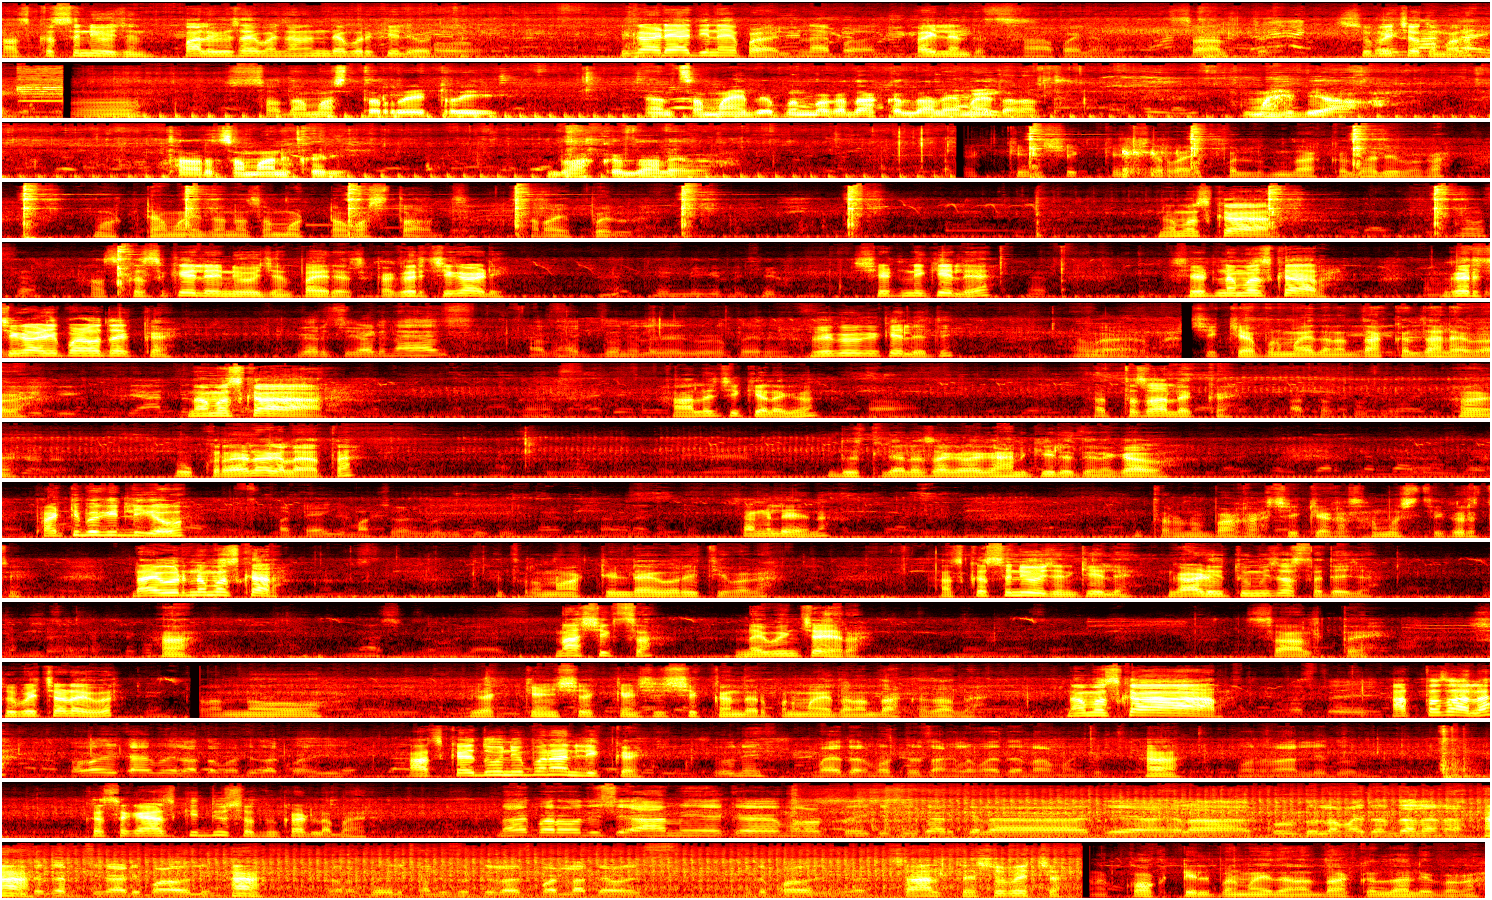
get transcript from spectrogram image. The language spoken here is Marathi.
आज कसं नियोजन? पालवे साहेबांच्या नंद्यावर केले वाटतं. ही. गाडी आधी नाही पळाली? नाही पळाली. पहिल्यांदाच? हा पहिल्यांदा चालतंय. शुभेच्छा तुम्हाला. अं, सदा मास्तर रेट रे. यांचा माहिब्या पण बघा दाखल झालाय मैदानात. माहिब्या. थारचा मानकरी. दाखल झालाय बघा. एक्क्याऐंशी एक्क्याऐंशी रायफल दाखल झाली बघा. मोठ्या मैदानाचा मोठा वस्ताद रायफल. नमस्कार. नमस्कार. आज कसं केलंय नियोजन पायऱ्याचं? का घरची गाडी? शेटने केले शेट नमस्कार. घरची गाडी पळवताय काय? घरची गाडी नाही आज. आज आहेत दोन्हीला वेगवेगळं पैरे वेगवेगळे केले ते? बरं बरं. चिक्क्या पण मैदानात दाखल झालाय बघा. नमस्कार. आलं चिक्क्याला घेऊन? हा. आत्ताच आलं काय? आता होय. उकरायला लागला आता? धुतल्याला सगळं घाण केलं त्याने गाव फाटी बघितली का हो? बघितली चांगले आहे ना? मित्रांनो बघा चिक्या कसा मस्ती करते ड्रायव्हर नमस्कार. मित्रांनो अट्टील ड्रायव्हर येते बघा. आज कसं नियोजन केलं आहे गाडी तुम्हीच असता त्याच्या? हां. नाशिकचा? नवीन चेहरा. चालतंय. शुभेच्छा ड्रायव्हर मित्रांनो एक्क्याऐंशी एक्क्याऐंशी सिकंदर पण मैदानात दाखल झाला. नमस्कार. नमस्ते. आत्ताच आला होय काय बैल आता दाखवायची आज काय दोन्ही पण आणली काय? दोन्ही. मैदान मोठं चांगलं मैदान नामांकित हां. म्हणून आणली दोन्ही. कसं काय आज किती दिवसातून काढला बाहेर? नाही परवा दिवशी आम्ही एक मला वाटतं किती तारखेला ते ह्याला कुर्डूला मैदान झालं ना. तिथं घरची गाडी पळवली. हां. तर बैल खाली सुट्टीला पडला त्यावेळेस तिथे पळवली चालतंय शुभेच्छा. कॉकटेल पण मैदानात दाखल झाले बघा.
